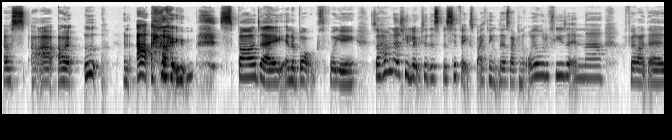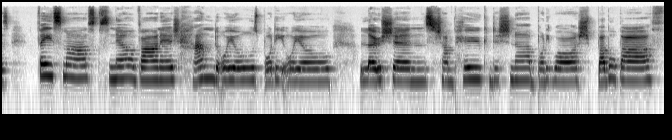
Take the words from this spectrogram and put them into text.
a, a, a, an at home spa day in a box for you. So I haven't actually looked at the specifics, but I think there's like an oil diffuser in there. I feel like there's face masks, nail varnish, hand oils, body oil, lotions, shampoo, conditioner, body wash, bubble bath,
